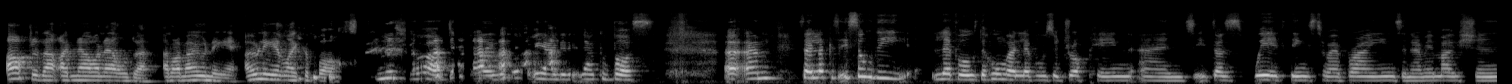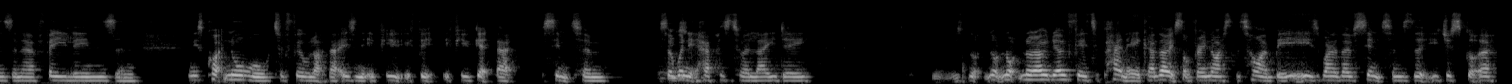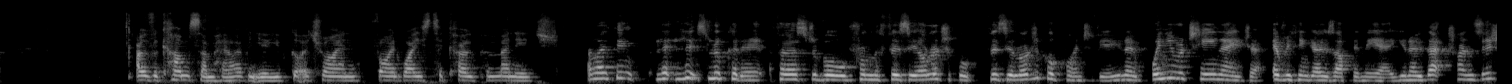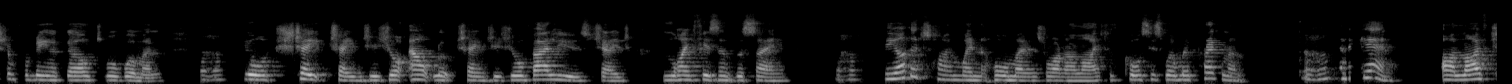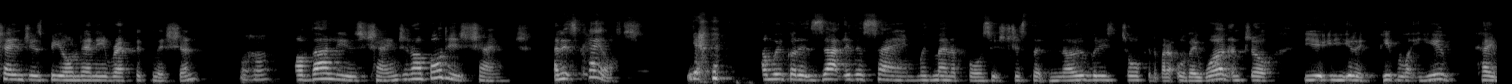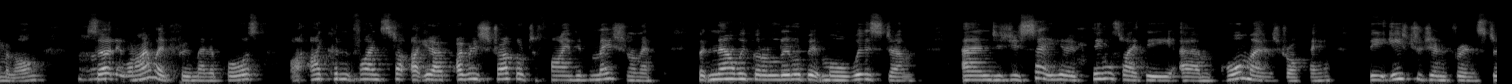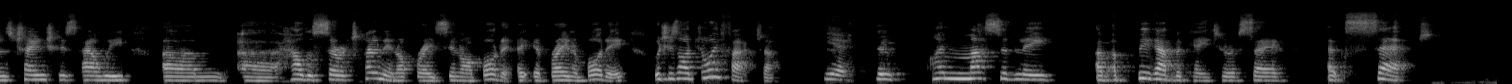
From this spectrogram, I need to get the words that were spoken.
after that, I'm now an elder and I'm owning it, owning it like a boss. yes, you are, definitely. You're definitely owning it like a boss. Uh, um, so, like, it's all the levels, the hormone levels are dropping, and it does weird things to our brains and our emotions and our feelings. And, and it's quite normal to feel like that, isn't it? If you, if it, if you get that symptom so when it happens to a lady, it's not not not no, no fear to panic. I know it's not very nice at the time, but it is one of those symptoms that you just got to overcome somehow, haven't you? You've got to try and find ways to cope and manage. And I think let, us look at it first of all from the physiological physiological point of view. You know, when you're a teenager, everything goes up in the air. You know that transition from being a girl to a woman, uh-huh. your shape changes, your outlook changes, your values change life isn't the same. Uh-huh. The other time when hormones run our life, of course, is when we're pregnant. Uh-huh. And again, our life changes beyond any recognition. Uh-huh. Our values change and our bodies change. And it's chaos. Yeah. And we've got exactly the same with menopause. It's just that nobody's talking about it, or they weren't until you, you know, people like you came along. Uh-huh. Certainly, when I went through menopause, I, couldn't find stuff, you know, I really struggled to find information on it. But now we've got a little bit more wisdom. And as you say, you know, things like the um, hormones dropping, the estrogen, for instance, changes how we, um, uh, how the serotonin operates in our body, uh, brain and body, which is our joy factor. Yeah. So I'm massively a, a big advocate of saying, accept,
